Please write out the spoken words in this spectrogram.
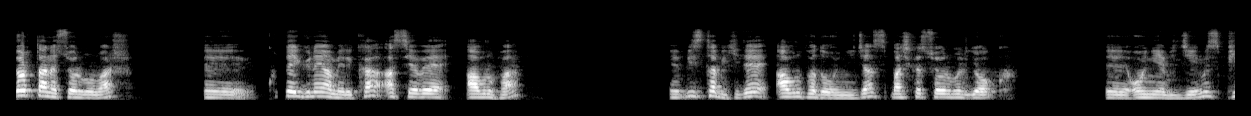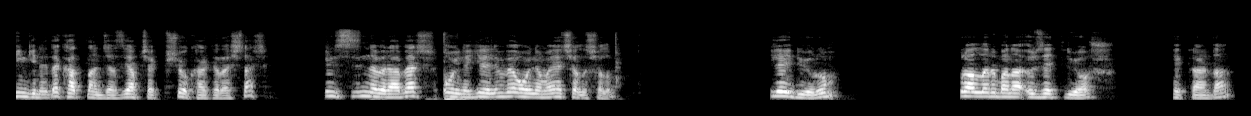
4 tane server var. Ee, Kuzey Güney Amerika, Asya ve Avrupa. Ee, biz tabii ki de Avrupa'da oynayacağız. Başka server yok. Ee, oynayabileceğimiz. Pingine de katlanacağız. Yapacak bir şey yok arkadaşlar. Şimdi sizinle beraber oyuna girelim ve oynamaya çalışalım. Play diyorum. Kuralları bana özetliyor tekrardan.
